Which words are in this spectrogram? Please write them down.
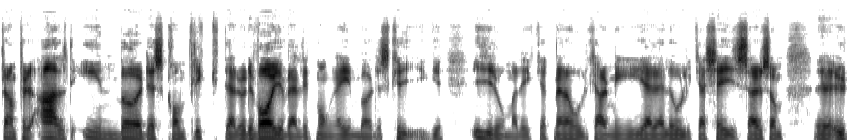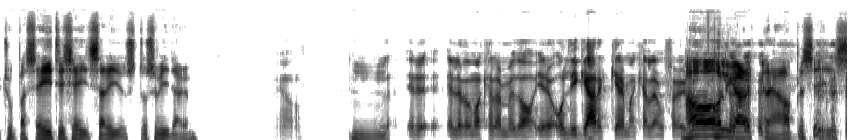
framför allt inbördeskonflikter och det var ju väldigt många inbördeskrig i romarriket mellan olika arméer eller olika kejsare som eh, utropar sig till kejsare just och så vidare. Ja. Mm. Eller, eller, vad man kallar dem idag, är det oligarker man kallar dem för idag? Ja, oligarker, ja precis.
